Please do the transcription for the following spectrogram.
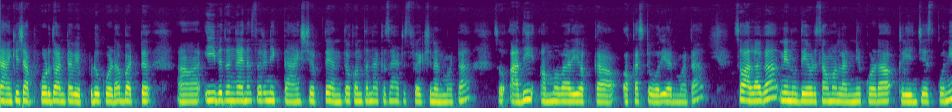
థ్యాంక్ యూ చెప్పకూడదు అంటావు ఎప్పుడు కూడా బట్ ఈ విధంగా అయినా సరే నీకు థ్యాంక్స్ చెప్తే ఎంతో కొంత నాకు సాటిస్ఫాక్షన్ అనమాట సో అది అమ్మవారి యొక్క ఒక స్టోరీ అనమాట సో అలాగా నేను దేవుడి సామాన్లు అన్నీ కూడా క్లీన్ చేసుకొని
